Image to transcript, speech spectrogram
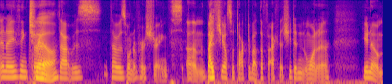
and I think True. That, that was that was one of her strengths. Um, but I she also talked about the fact that she didn't want to, you know,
